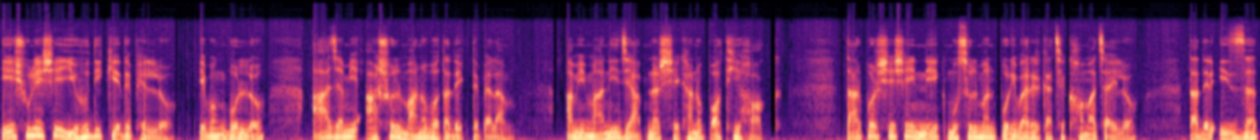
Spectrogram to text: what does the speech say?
এ শুনে সে ইহুদি কেঁদে ফেলল এবং বলল, আজ আমি আসল মানবতা দেখতে পেলাম। আমি মানি যে আপনার শেখানো পথই হক। তারপর সে সেই নেক মুসলমান পরিবারের কাছে ক্ষমা চাইল। তাদের ইজ্জাত,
